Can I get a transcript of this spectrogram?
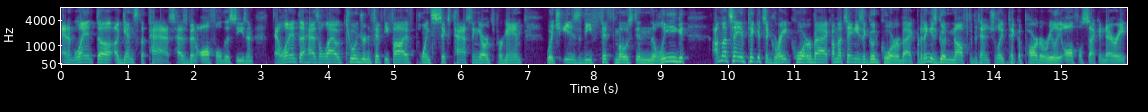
And Atlanta against the pass has been awful this season. Atlanta has allowed 255.6 passing yards per game, which is the fifth most in the league. I'm not saying Pickett's a great quarterback. I'm not saying he's a good quarterback, but I think he's good enough to potentially pick apart a really awful secondary.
